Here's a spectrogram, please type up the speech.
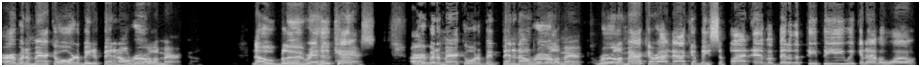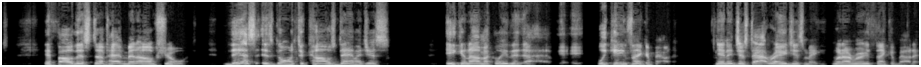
urban America ought to be dependent on rural America. No blue, red. Who cares? Urban America ought to be dependent on rural America. Rural America right now could be supplying every bit of the PPE we could ever want if all this stuff hadn't been offshore. This is going to cause damages economically that uh, we can't even think about it. And it just outrages me when I really think about it.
